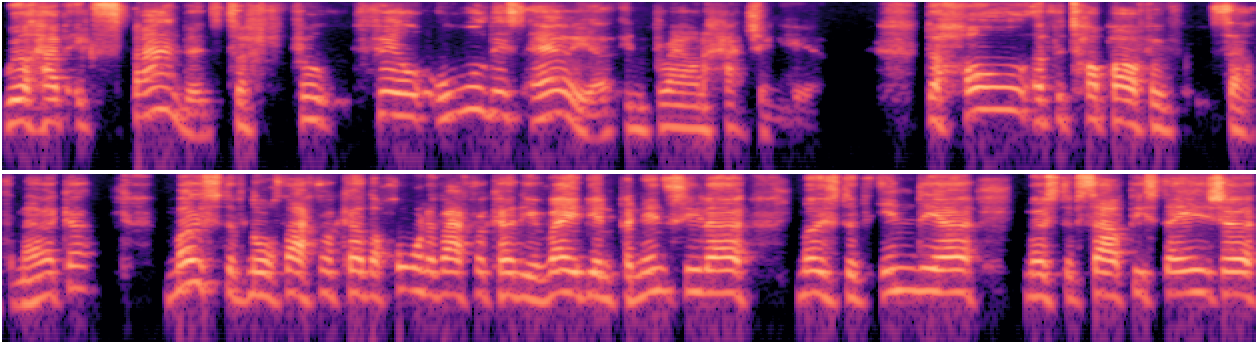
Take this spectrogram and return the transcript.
will have expanded to fill, all this area in brown hatching here. The whole of the top half of South America, most of North Africa, the Horn of Africa, the Arabian Peninsula, most of India, most of Southeast Asia,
